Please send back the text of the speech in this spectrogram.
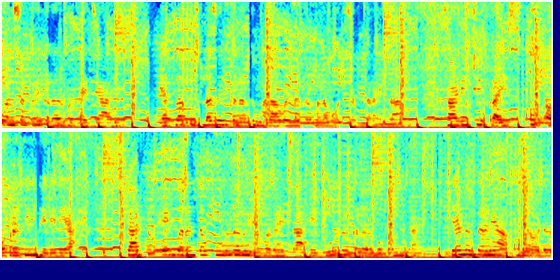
वन सगळे कलर बघायचे आहे यातला कुठला जरी कलर तुम्हाला आवडला तर मला व्हॉट्सअप करायचा आहे. साडीची प्राईस खूप अप्रतिम दिलेली आहे. स्टार्ट टू एंडपर्यंत पूर्ण व्हिडिओ बघायचा आहे. पूर्ण कलर बघून घ्या. त्यानंतरने आपली ऑर्डर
